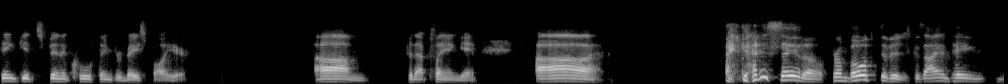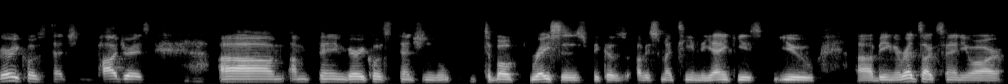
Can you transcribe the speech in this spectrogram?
think it's been a cool thing for baseball here. Um, for that playing game. Uh, I gotta say though, from both divisions, because I am paying very close attention to Padres. Um, I'm paying very close attention to both races because obviously my team, the Yankees. You, uh, being a Red Sox fan, you are.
